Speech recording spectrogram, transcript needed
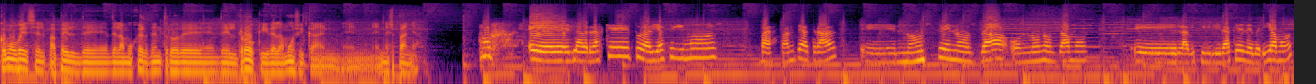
¿Cómo ves el papel de, la mujer dentro de- del rock y de la música en, en- en España? Uf, eh, la verdad es que todavía seguimos bastante atrás. eh, no se nos da o no nos damos eh, la visibilidad que deberíamos.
